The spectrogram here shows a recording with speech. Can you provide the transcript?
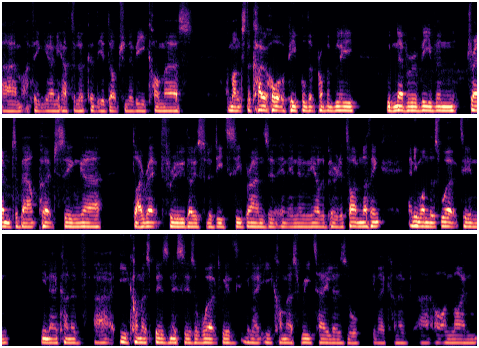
um, i think you only have to look at the adoption of e-commerce amongst the cohort of people that probably would never have even dreamt about purchasing uh, direct through those sort of d2c brands in, in, in, any other period of time and i think anyone that's worked in you know kind of uh, e-commerce businesses or worked with you know e-commerce retailers or you know kind of uh, online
